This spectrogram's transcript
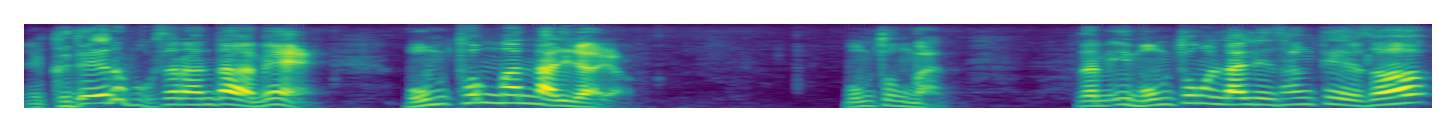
예, 그대로 복사를 한 다음에 몸통만 날려요. 몸통만. 그 다음에 이 몸통을 날린 상태에서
